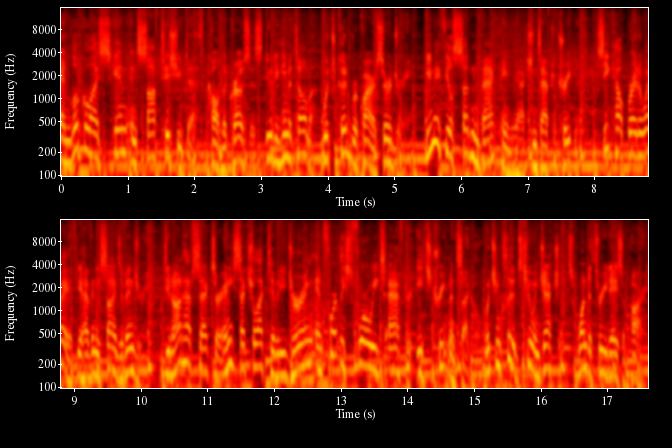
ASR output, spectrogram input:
and localized skin and soft tissue death called necrosis due to hematoma, which could require surgery. You may feel sudden back pain reactions after treatment. Seek help right away if you have any signs of injury. Do not have sex or any sexual activity during and for at least four weeks after each treatment cycle, which includes two injections, one to three days apart.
